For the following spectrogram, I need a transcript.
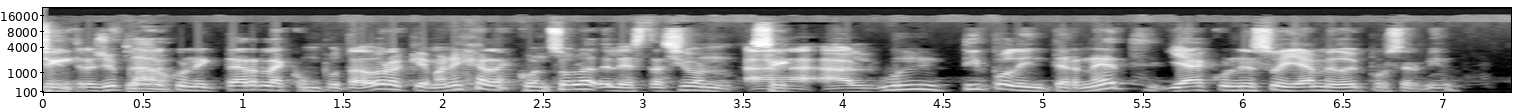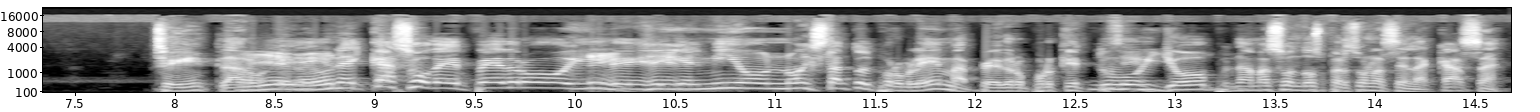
mientras yo pueda claro. conectar la computadora que maneja la consola de la estación a, Sí. a algún tipo de internet, ya con eso ya me doy por servido. Sí, claro. Oye, Eh, en el caso de Pedro y, Sí, de- sí. y el mío no es tanto el problema, Pedro, porque tú y yo nada más son dos personas en la casa.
